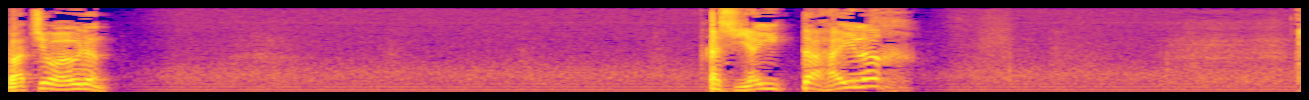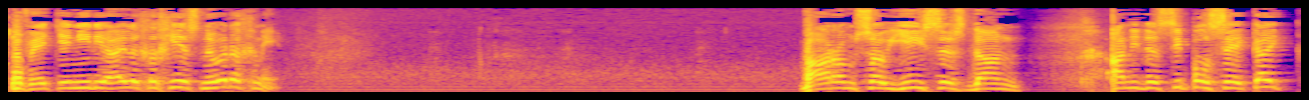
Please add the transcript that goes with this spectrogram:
Wat is jou houding? Is jy te heilig? Of het jy nie die Heilige Gees nodig nie? Waarom sou Jesus dan aan die disippels sê: "Kyk,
